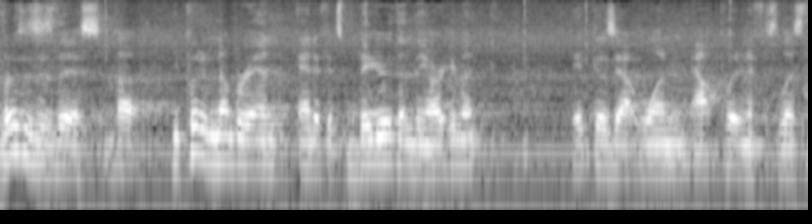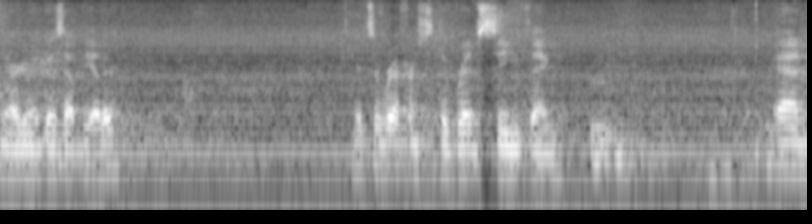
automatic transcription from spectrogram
Moses is this. Uh, you put a number in, and if it's bigger than the argument, it goes out one output, and if it's less than the argument, it goes out the other. It's a reference to the Red Sea thing. And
